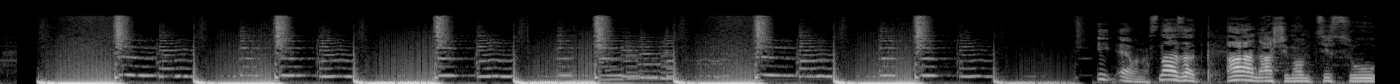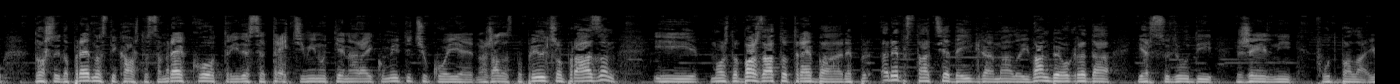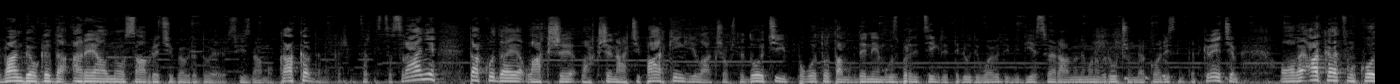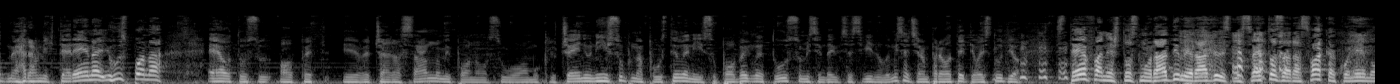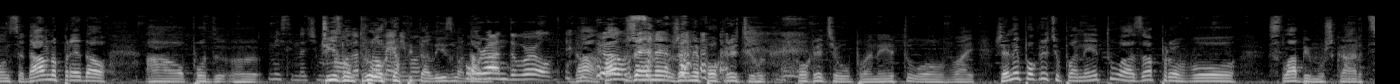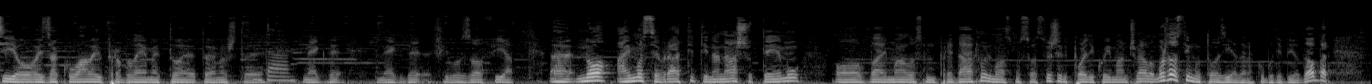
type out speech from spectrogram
I evo nas nazad, a naši momci su došli do prednosti, kao što sam rekao, 33. minut je na Rajku Mitiću, koji je, nažalost, poprilično prazan i možda baš zato treba rep reprezentacija da igra malo i van Beograda, jer su ljudi željni futbala i van Beograda, a realno saobraćaj u Beogradu je, svi znamo kakav, da ne kažem crtica sranje, tako da je lakše, lakše naći parking i lakše uopšte doći, pogotovo tamo gde nema uzbrdice igrate ljudi u Vojvodini, gdje je sve ravno, ne moram ručno da koristim kad krećem. Ove, a kad smo kod neravnih terena i uspona, evo tu su opet i večera sa mnom i ponovo su u ovom uključenju, nisu napustile, nisu pobegle, tu su, mislim da im se svidelo, mislim da će nam preoteti ovaj studio. Stefane, što smo radili, radili smo Svetozara, svakako nema, on se davno predao, a pod uh, Mislim da ćemo čizmom da trulog promenimo. kapitalizma. Who run the world? Da, pa žene, žene pokreću, pokreću u planetu, ovaj. Žene pokreću planetu, a zapravo slabi muškarci ovaj zakuvavaju probleme, to je to je ono što je Da. negde negde filozofija. E, no, ajmo se vratiti na našu temu. Ovaj malo smo predahnuli, malo smo se osvežili, polje koji ima čmelo. Možda ostavimo tozi jedan ako bude bio dobar.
